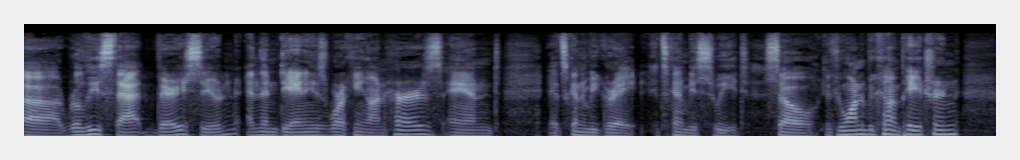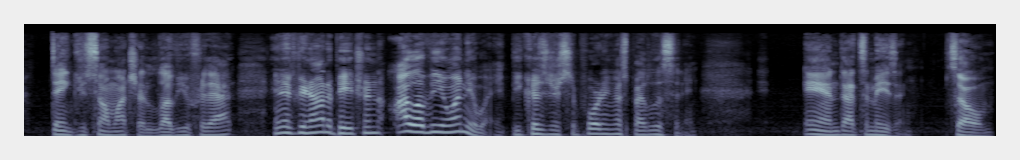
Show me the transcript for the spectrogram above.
uh, release that very soon, and then Danny's working on hers, and it's going to be great. It's going to be sweet. So if you want to become a patron, thank you so much. I love you for that. And if you're not a patron, I love you anyway because you're supporting us by listening, and that's amazing. So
